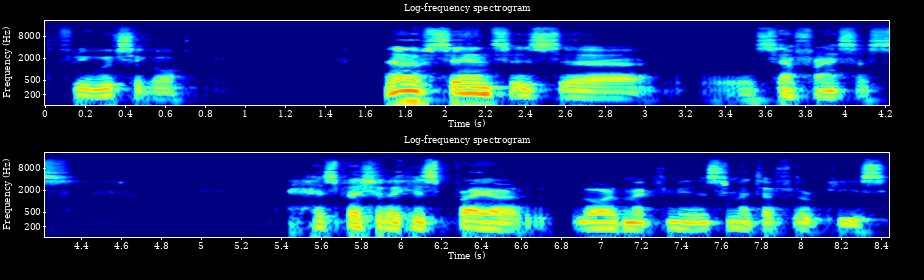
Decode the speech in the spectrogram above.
three weeks ago. Another saint is uh, Saint Francis, especially his prayer, "Lord, make me an instrument of your peace."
